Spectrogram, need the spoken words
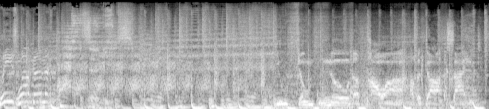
Please welcome Zermes. You don't know the power of the dark side.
